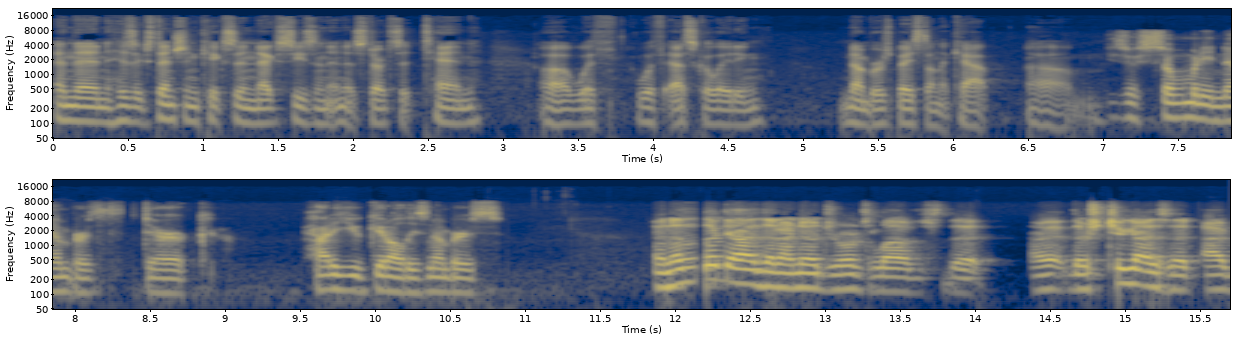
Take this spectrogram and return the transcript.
and then his extension kicks in next season, and it starts at ten, uh, with with escalating numbers based on the cap. Um, These are so many numbers, Derek. How do you get all these numbers? Another guy that I know George loves. That uh, there's two guys that I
